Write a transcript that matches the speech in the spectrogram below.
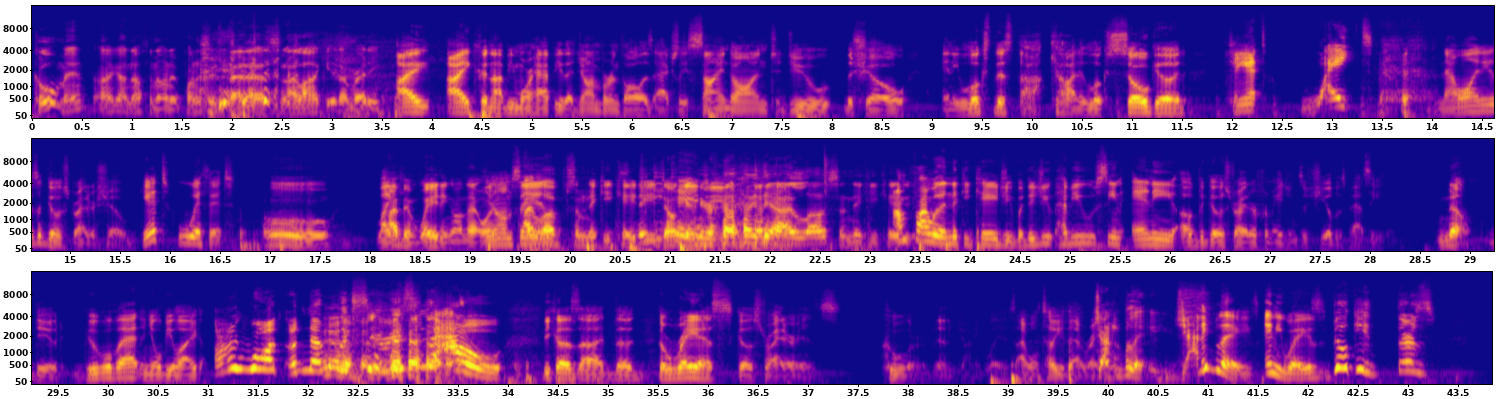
Cool, man. I got nothing on it. Punisher's badass, and I like it. I'm ready. I I could not be more happy that Jon Bernthal has actually signed on to do the show, and he looks this. Oh God, it looks so good. Can't wait. Now all I need is a Ghost Rider show. Get with it. Ooh, Like I've been waiting on that one. You know what I'm saying? I love some Nikki Cagey. Nikki Don't get me wrong. yeah, I love some Nikki Cagey. I'm fine with a Nikki Cagey, but did you have you seen any of the Ghost Rider from Agents of Shield this past season? No. Dude, Google that and you'll be like, I want a Netflix series now because uh, the the Reyes Ghost Rider is cooler than Johnny Blaze. I will tell you that right Johnny now. Blaze. Johnny Blaze. Anyways, Bilkey, there's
